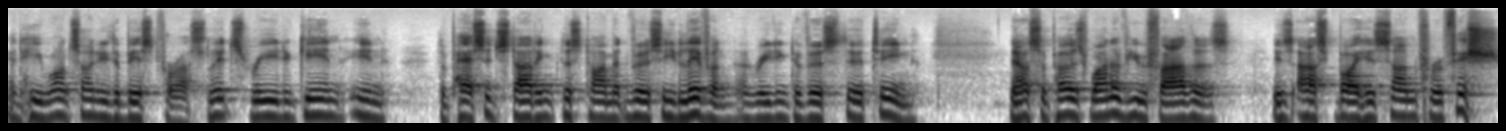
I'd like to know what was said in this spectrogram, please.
and He wants only the best for us. Let's read again in the passage, starting this time at verse 11 and reading to verse 13. Now, suppose one of you fathers is asked by his son for a fish.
